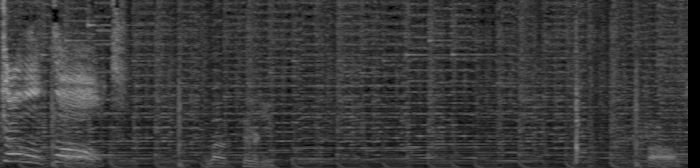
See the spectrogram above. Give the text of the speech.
Double fault! Love 30. Fault.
